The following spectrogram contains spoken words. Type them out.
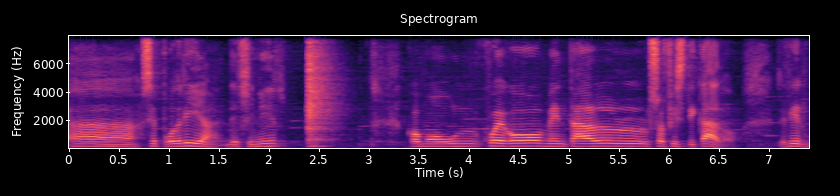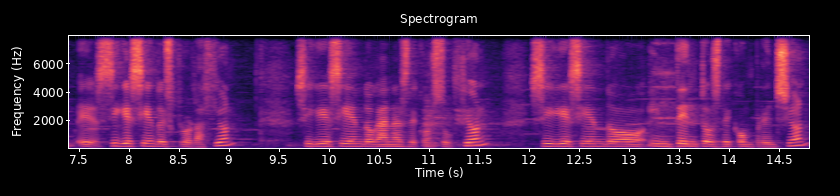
uh, se podría definir como un juego mental sofisticado. Es decir, eh, sigue siendo exploración, sigue siendo ganas de construcción, sigue siendo intentos de comprensión,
